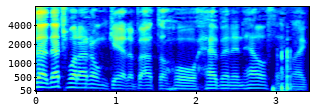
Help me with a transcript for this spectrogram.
that that's what I don't get about the whole heaven and hell thing. Like,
